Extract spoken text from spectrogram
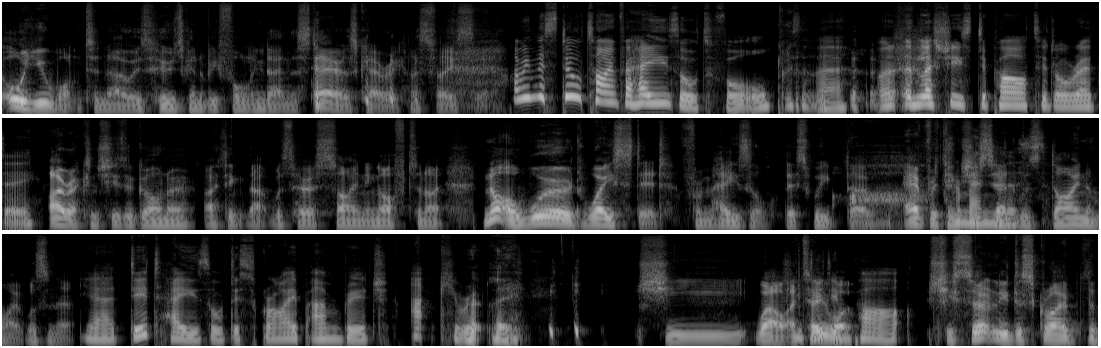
all you want to know is who's going to be falling down the stairs, Keri. Let's face it. I mean, there's still time for Hazel to fall, isn't there? Unless she's departed already. I reckon she's a goner. I think that was her signing off tonight. Not a word wasted from Hazel this week, though. Oh, Everything she said was dynamite, wasn't it? Yeah. Did Hazel describe Ambridge accurately? She, well, I she tell did you what, part. she certainly described the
